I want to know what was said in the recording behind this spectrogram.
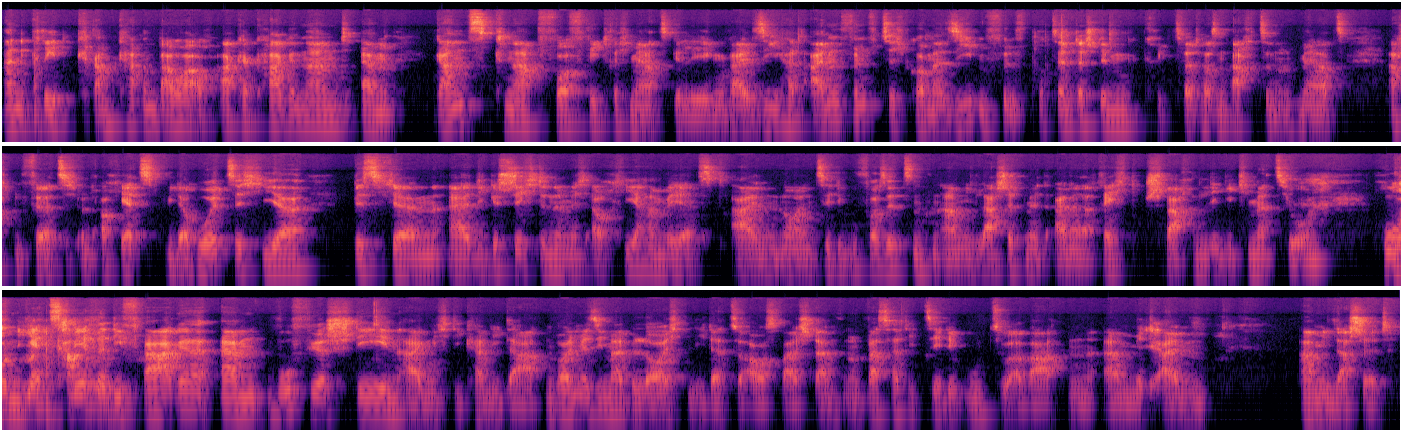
Annegret Kramp-Karrenbauer, auch AKK genannt, ähm, ganz knapp vor Friedrich Merz gelegen, weil sie hat 51,75 Prozent der Stimmen gekriegt 2018 und Merz 48. Und auch jetzt wiederholt sich hier bisschen äh, die Geschichte, nämlich auch hier haben wir jetzt einen neuen CDU-Vorsitzenden, Armin Laschet, mit einer recht schwachen Legitimation. Rufen. Jetzt wäre die Frage, ähm, wofür stehen eigentlich die Kandidaten? Wollen wir sie mal beleuchten, die da zur Auswahl standen? Und was hat die CDU zu erwarten ähm, mit einem Armin Laschet?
